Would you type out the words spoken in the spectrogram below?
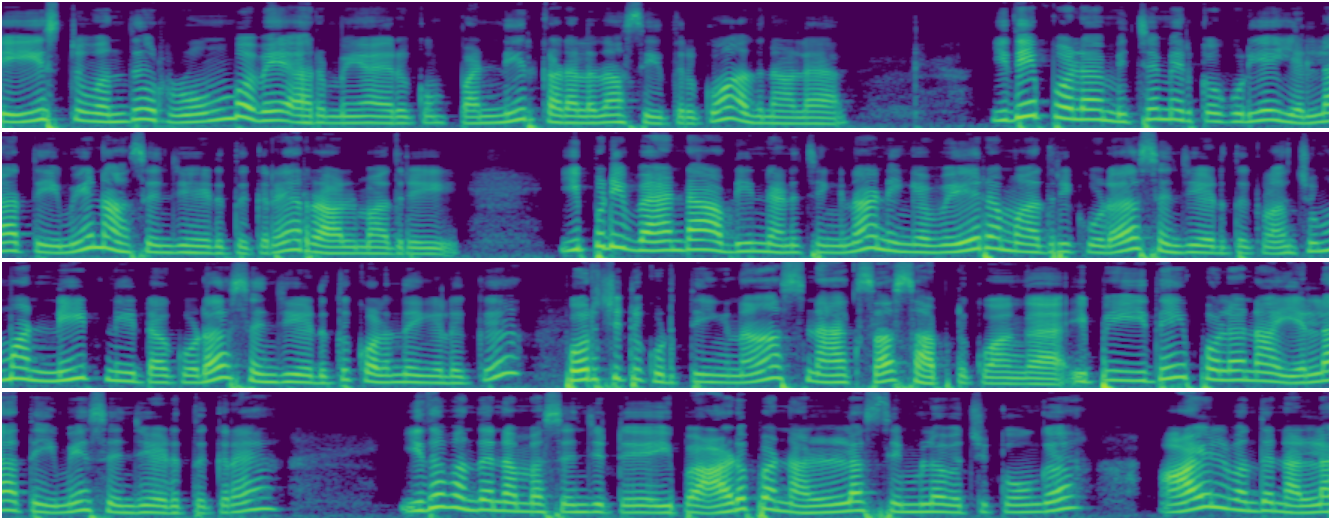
டேஸ்ட்டு வந்து ரொம்பவே அருமையாக இருக்கும். பன்னீர் கடலை தான் சேர்த்துருக்கோம் அதனால். இதே போல் மிச்சம் இருக்கக்கூடிய எல்லாத்தையுமே நான் செஞ்சு எடுத்துக்கிறேன் இறால் மாதிரி. இப்படி வேண்டாம் அப்படின்னு நினச்சிங்கன்னா நீங்கள் வேறு மாதிரி கூட செஞ்சு எடுத்துக்கலாம். சும்மா நீட் நீட்டாக கூட செஞ்சு எடுத்து குழந்தைங்களுக்கு பொறிச்சிட்டு கொடுத்தீங்கன்னா ஸ்நாக்ஸாக சாப்பிட்டுக்குவாங்க. இப்போ இதே போல் நான் எல்லாத்தையுமே செஞ்சு எடுத்துக்கிறேன். இதை வந்து நம்ம செஞ்சுட்டு இப்போ அடுப்பை நல்லா சிம்மில் வச்சுக்கோங்க. ஆயில் வந்து நல்லா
